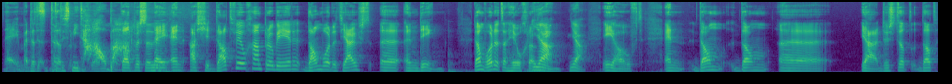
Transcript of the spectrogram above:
Nee, maar dat, dat, dat is niet haalbaar. Dat was, nee, en als je dat wil gaan proberen, dan wordt het juist eh, een ding. Dan wordt het een heel groot ding ja, ja, in je hoofd. En dan, dan eh, ja, dus dat, dat,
